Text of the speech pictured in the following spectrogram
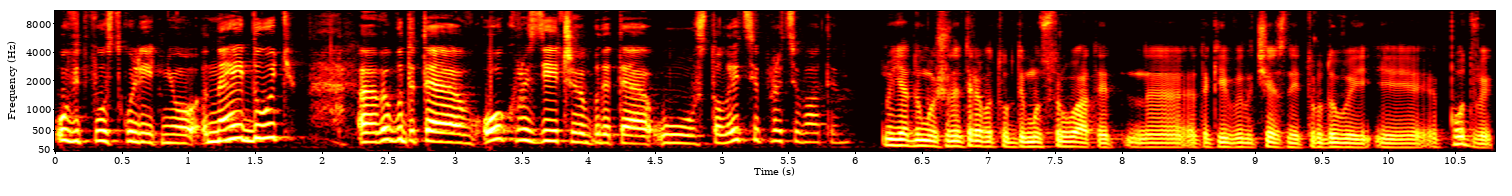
у відпустку літню не йдуть. Ви будете в окрузі чи ви будете у столиці працювати? Ну, я думаю, що не треба тут демонструвати е, такий величезний трудовий е, подвиг.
